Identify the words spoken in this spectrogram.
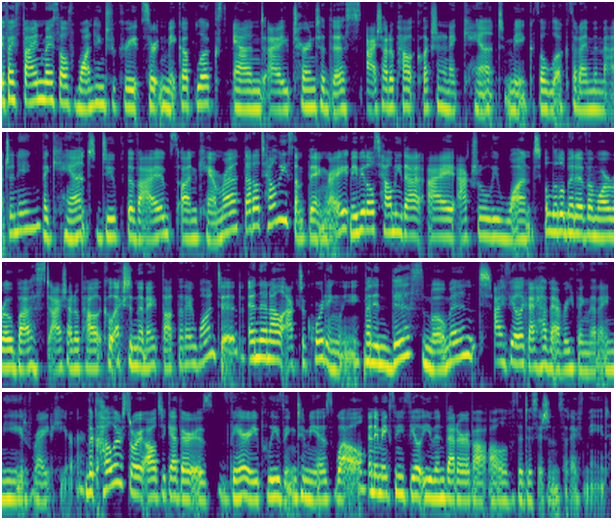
if I find myself wanting to create certain makeup looks and I turn to this eyeshadow palette collection and I can't make the look that I'm imagining, if I can't dupe the vibes on camera, that'll tell me something, right? Maybe it'll tell me that I actually want a little bit of a more robust eyeshadow palette collection than I thought that I wanted. And then I'll act accordingly. But in this moment, I feel like I have everything that I need right here. The color story altogether is very pleasing to me as well. And it makes me feel even better about all of the decisions that I've made.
